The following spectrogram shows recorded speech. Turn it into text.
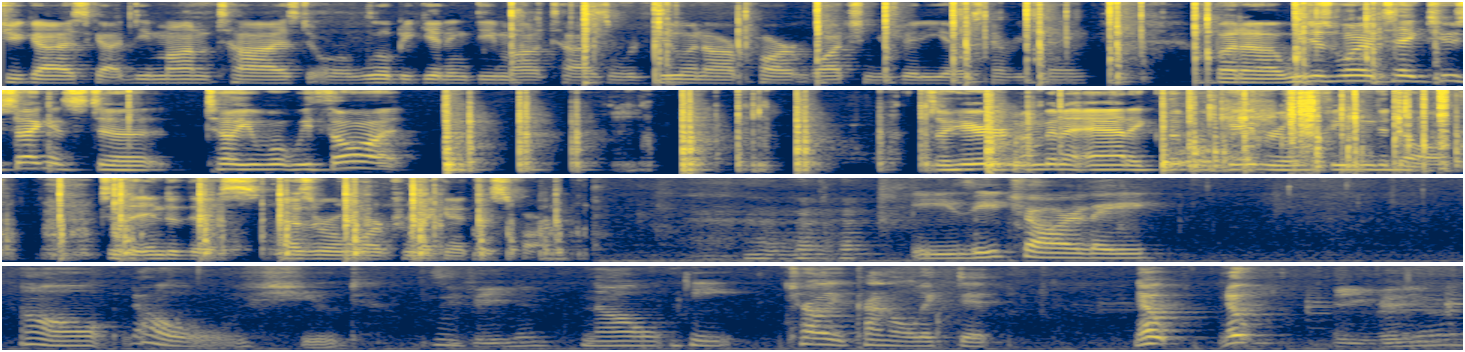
you guys got demonetized or will be getting demonetized and we're doing our part watching your videos and everything. But uh, we just wanted to take two seconds to tell you what we thought. So here I'm going to add a clip of Gabriel feeding the dog to the end of this as a reward for making it this far. Easy, Charlie. Oh, no, shoot. Is he feeding him? No, he, Charlie kind of licked it. Nope, nope. Are you videoing?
